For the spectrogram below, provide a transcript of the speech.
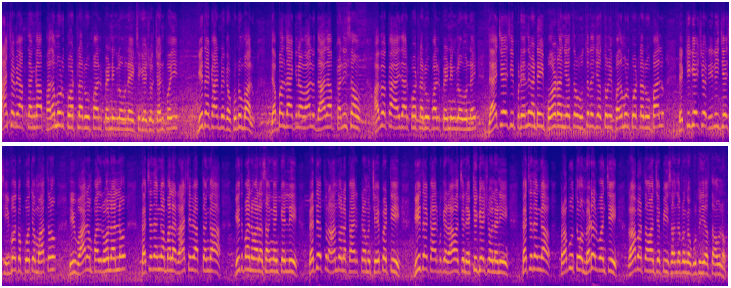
రాష్ట్ర వ్యాప్తంగా పదమూడు కోట్ల రూపాయలు పెండింగ్లో ఉన్న ఎక్సిక్యూషన్లు చనిపోయి గీత కార్మిక కుటుంబాలు దెబ్బలు తాకిన వాళ్ళు దాదాపు కనీసం అవి ఒక ఐదారు కోట్ల రూపాయలు పెండింగ్లో ఉన్నాయి. దయచేసి ఇప్పుడు ఎందుకంటే ఈ పోరాటం చేస్తున్నాం ఉత్తర చేస్తున్నాం ఈ పదమూడు కోట్ల రూపాయలు ఎక్కిగేషన్ రిలీజ్ చేసి ఇవ్వకపోతే మాత్రం ఈ వారం పది రోజులలో ఖచ్చితంగా మళ్ళీ రాష్ట్ర వ్యాప్తంగా గీతపాని వాళ్ళ సంఘంకి వెళ్ళి పెద్ద ఎత్తున ఆందోళన కార్యక్రమం చేపట్టి గీత కార్మిక రావాల్సిన ఎక్కిగేషన్లని ఖచ్చితంగా ప్రభుత్వం మెడల్ వంచి రాబడతామని చెప్పి ఈ సందర్భంగా గుర్తు చేస్తా ఉన్నాం.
